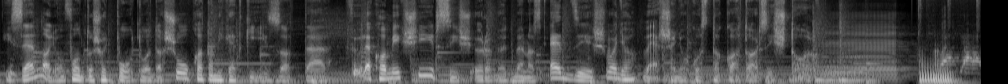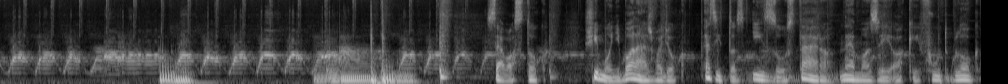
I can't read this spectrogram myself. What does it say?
Hiszen nagyon fontos, hogy pótold a sókat, amiket kiizzadtál. Főleg, ha még sírsz is örömödben az edzés vagy a verseny okozta katarzistól. Szevasztok! Simonyi Balázs vagyok, ez itt az Izzó Sztára, nem azé, aki fut blog,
